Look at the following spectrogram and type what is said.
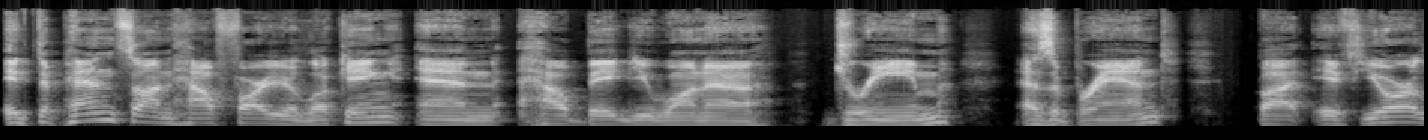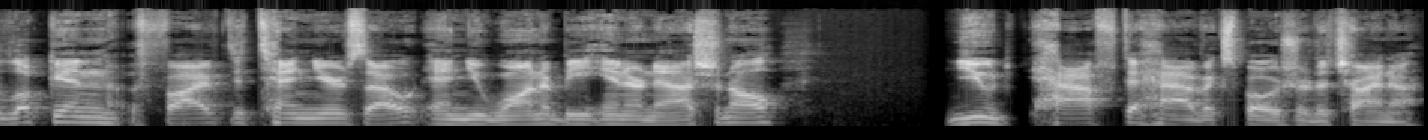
it depends on how far you're looking and how big you want to dream as a brand. But if you're looking five to 10 years out and you want to be international, you have to have exposure to China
